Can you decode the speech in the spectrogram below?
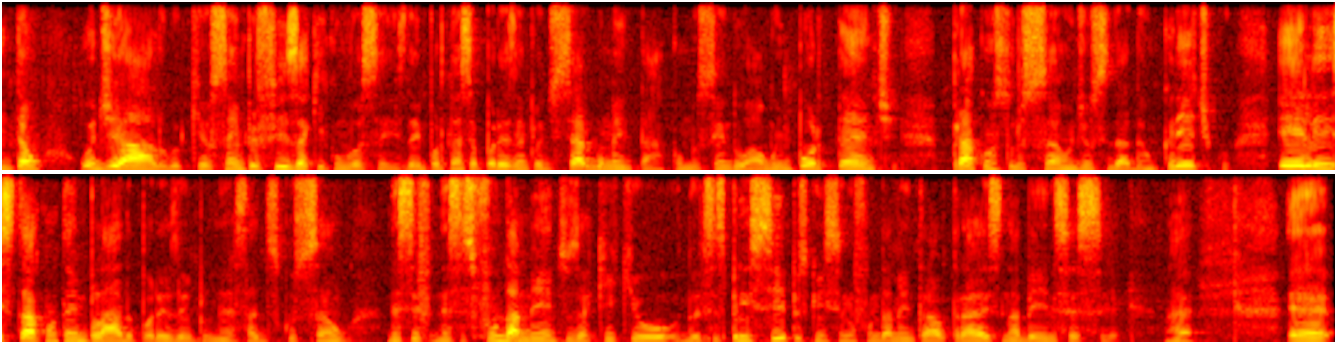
Então, o diálogo que eu sempre fiz aqui com vocês, da importância, por exemplo, de se argumentar como sendo algo importante para a construção de um cidadão crítico, ele está contemplado, por exemplo, nessa discussão, nesse, nesses fundamentos aqui, que o, nesses princípios que o ensino fundamental traz na BNCC. Né? É,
